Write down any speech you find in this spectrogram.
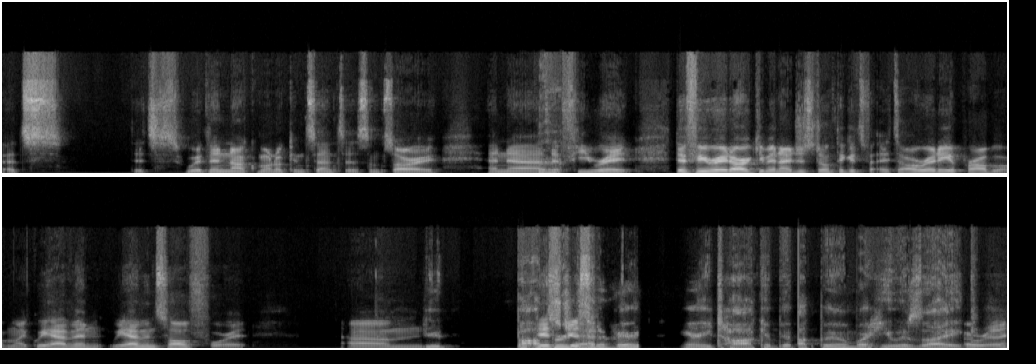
that's it's within Nakamoto consensus. I'm sorry. And uh, sure. the fee rate, the fee rate argument, I just don't think it's it's already a problem. Like we haven't we haven't solved for it. Um, Dude, Bob Burnett just, had a very scary talk at Bitcoin Boom where he was like, "Oh, really?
